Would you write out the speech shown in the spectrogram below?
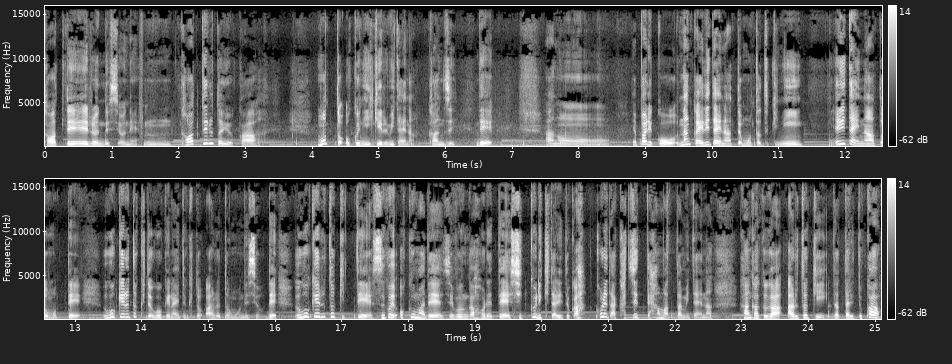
変わってるんですよね。うん、変わってるというかもっと奥に行けるみたいな感じ。であのー、やっぱりこうなんかやりたいなって思った時にやりたいなと思って動ける時と動けない時とあると思うんですよ。で動ける時ってすごい奥まで自分が惚れてしっくりきたりとかあこれだカチッてはまったみたいな感覚がある時だったりとか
